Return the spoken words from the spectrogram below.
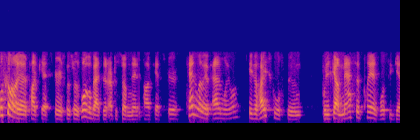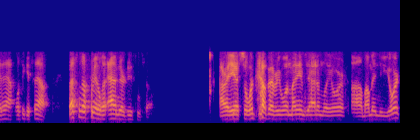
What's going on, Podcast Experience listeners? Welcome back to another episode of Native Podcast Experience. Ten we have Adam Leon. He's a high school student, but he's got massive plans once he get out. Once he gets out, that's enough for me to let Adam introduce himself. All right, yeah. So what's up, everyone? My name's Adam Leor. Um, I'm in New York,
